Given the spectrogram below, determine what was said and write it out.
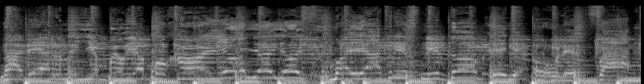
Наверное, был я бухой Ой-ой-ой Мой адрес не дом и не улица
